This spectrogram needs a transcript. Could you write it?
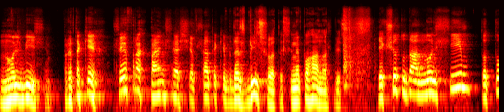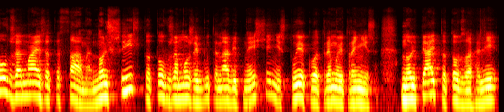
0,8. При таких цифрах пенсія ще все-таки буде збільшуватися, непогано збільшуватися. Якщо туди 0,7, то то вже майже те саме. 0,6, то то вже може бути навіть нижче, ніж ту, яку отримують раніше. 0,5, то то взагалі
